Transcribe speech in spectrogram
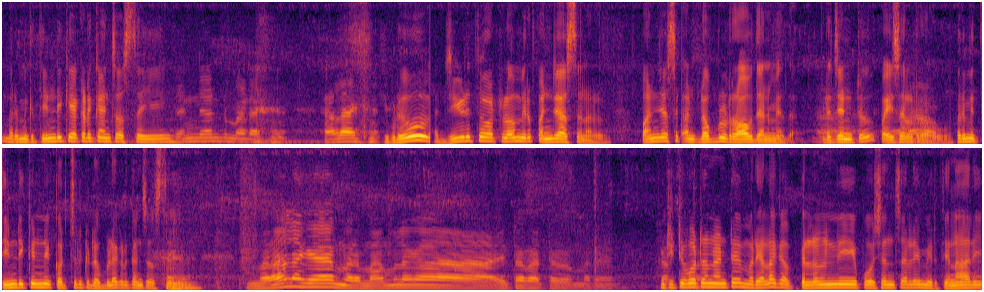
మరి మీకు తిండికి ఎక్కడికి నుంచి వస్తాయి? ఇప్పుడు జీడి తోటలో మీరు పని చేస్తున్నారు. పని చేస్తే అంటే డబ్బులు రావు దాని మీద. ప్రజెంట్ పైసలు రావు. మరి మీ తిండికి ఖర్చులకి డబ్బులు ఎక్కడికి నుంచి వస్తాయి? మరి అలాగే మరి మామూలుగా ఇటు మరి ఇటు అంటే మరి ఎలాగ? పిల్లల్ని పోషించాలి మీరు తినాలి.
